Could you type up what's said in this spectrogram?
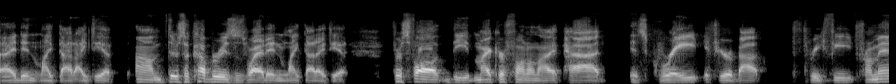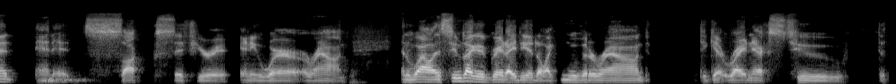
I didn't like that idea. Um, there's a couple reasons why I didn't like that idea. First of all, the microphone on the iPad is great if you're about three feet from it, and it sucks if you're anywhere around. And while it seems like a great idea to like move it around to get right next to the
